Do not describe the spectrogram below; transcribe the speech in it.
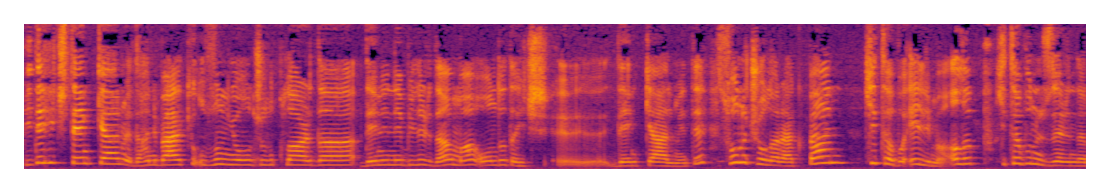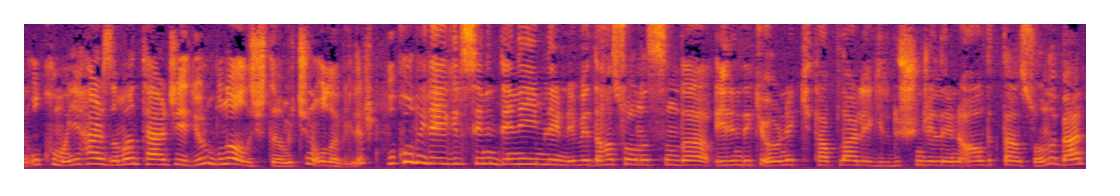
Bir de hiç denk gelmedi. Hani belki uzun yolculuklarda denenebilirdi ama onda da hiç e, denk gelmedi. Sonuç olarak ben kitabı elime alıp kitabın üzerinden okumayı her zaman tercih ediyorum. Buna alıştığım için olabilir. Bu konuyla ilgili senin deneyimlerini ve daha sonrasında elindeki örnek kitaplarla ilgili düşüncelerini aldıktan sonra ben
